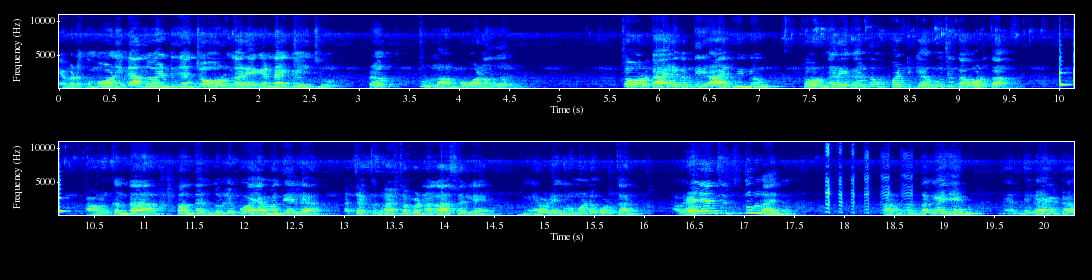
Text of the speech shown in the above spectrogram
എവിടേക്കും പോണില്ല എന്ന് വേണ്ടി ഞാൻ ചോറും കറിയൊക്കെ ഉണ്ടാക്കി വെച്ചു. തുള്ളാൻ പോകണത് ചോറക്കാരൊക്കെ ആര് തിന്നും? ചോറും കറിയൊക്കെ എടുത്ത് ഉപ്പട്ടിക്ക പൂച്ചക്ക കൊടുക്കാം. അവൾക്കെന്താ? തുള്ളി പോയാൽ മതിയല്ല? ആ ചെക്കൻ കഷ്ടപ്പെടുന്ന കാശല്ലേ? ഇങ്ങനെ എവിടെയെങ്കിലും കൊണ്ട് കൊടുക്കാൻ. അവരെ ഞാൻ തുള്ളായിരുന്നു. പണ്ടെന്താ കാര്യം? എന്റെ കാര്യട്ടോ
